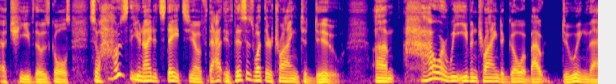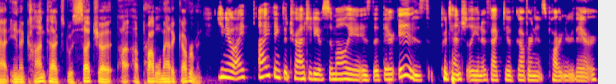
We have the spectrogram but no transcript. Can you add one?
achieve those goals. So, how's the United States? You know, if that if this is what they're trying to do, um, how are we even trying to go about doing that in a context with such a, a, problematic government? You know, I, I think the tragedy of Somalia is that there is potentially an effective governance partner there.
